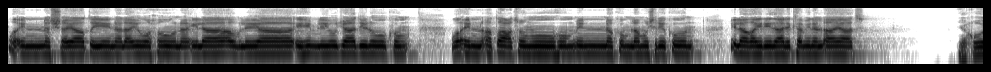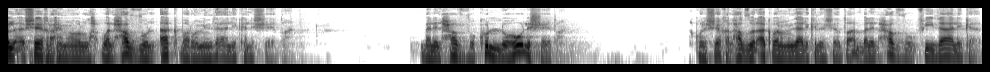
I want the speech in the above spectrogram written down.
وإن الشياطين ليوحون إلى أوليائهم ليجادلوكم وإن أطعتموهم إنكم لمشركون. إلى غير ذلك من الآيات. يقول الشيخ رحمه الله والحظ الأكبر من ذلك للشيطان بل الحظ كله للشيطان. يقول الشيخ الحظ الأكبر من ذلك للشيطان بل الحظ في ذلك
